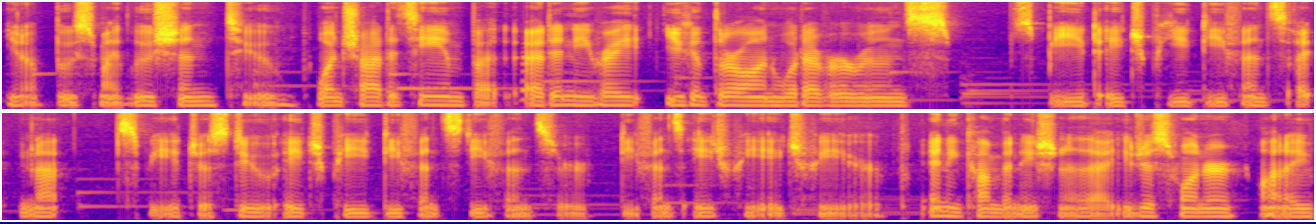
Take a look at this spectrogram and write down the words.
you know, boost my Lucian to one-shot a team, but at any rate, you can throw on whatever runes, speed, HP, defense, I'm not speed. Just do HP, defense, defense, or defense, HP, HP, or any combination of that. You just want her on a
